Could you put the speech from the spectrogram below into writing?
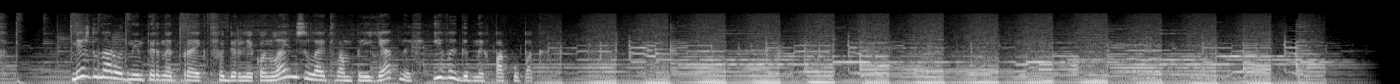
Международный интернет-проект Faberlic Online желает вам приятных и выгодных покупок.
